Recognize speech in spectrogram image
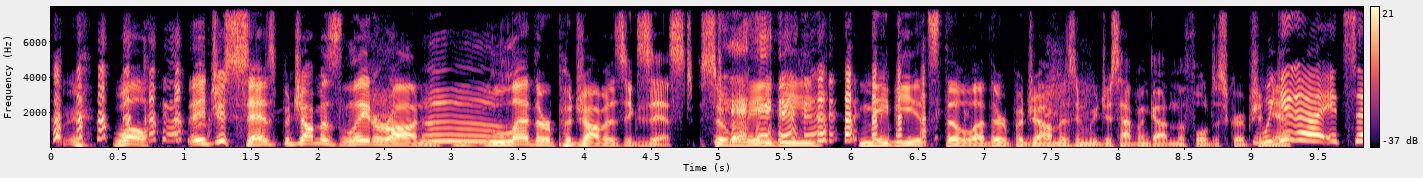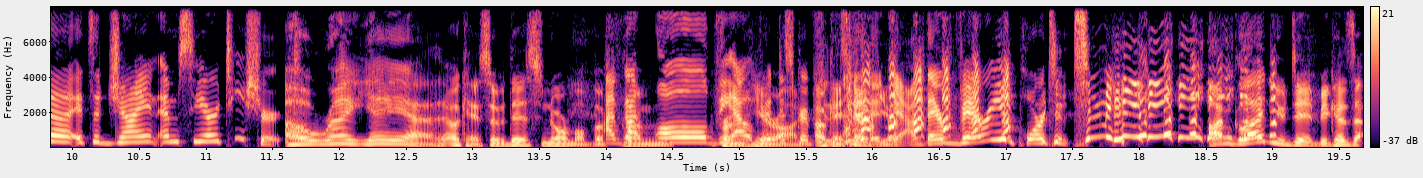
well, it just says pajamas later on. leather pajamas exist. So maybe maybe it's the leather pajamas and we just haven't gotten the full description we yet. get a it's a it's a giant MCR T-shirt. Oh right, yeah, yeah. yeah. Okay, so this normal, but I've from, got all the outfit descriptions Okay, thank you. down. They're very important to me. I'm glad you did because uh,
